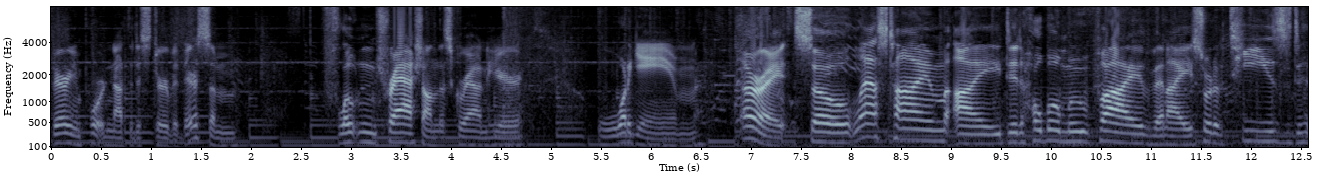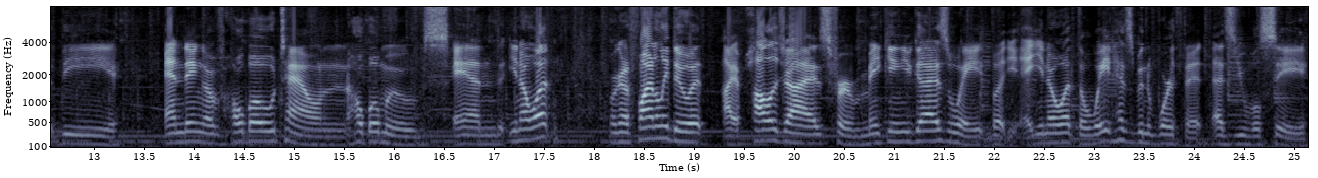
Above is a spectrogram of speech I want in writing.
very important not to disturb it. There's some floating trash on this ground here. What a game. Alright, so last time I did Hobo Move 5 and I sort of teased the ending of Hobo Town, Hobo Moves, and you know what? We're gonna finally do it. I apologize for making you guys wait, but you know what? The wait has been worth it, as you will see.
